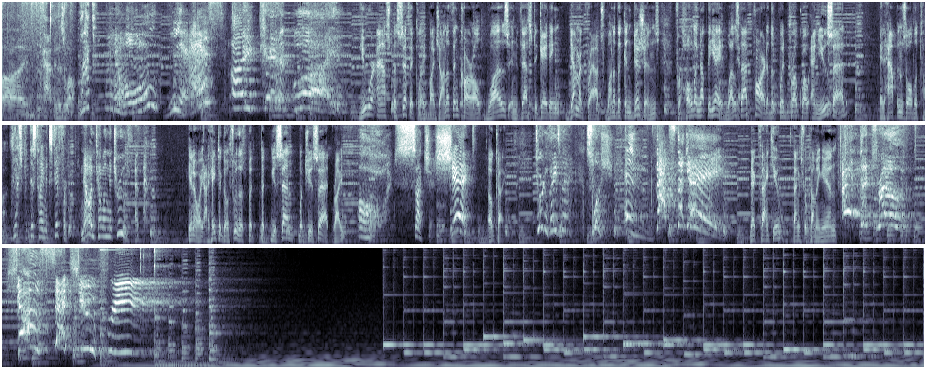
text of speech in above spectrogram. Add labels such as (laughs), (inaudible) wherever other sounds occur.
uh, happened as well. What? No. yes? I can't lie! You were asked specifically by Jonathan Karl was investigating Democrats one of the conditions for holding up the aid? Was yeah. that part of the quid pro quo? And you said it happens all the time. Yes, but this time it's different. Now I'm telling the truth. Uh, you know, I, I, hate to go through this, but but you said what you said, right? Oh, I'm such a shit. Okay. Jordan face back, swoosh, and that's the game. Nick, thank you. Thanks for coming in. And the truth shall set you free.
